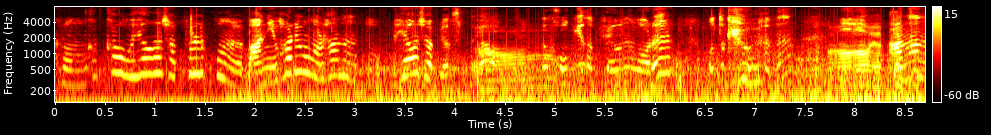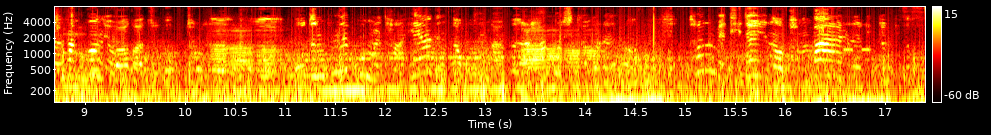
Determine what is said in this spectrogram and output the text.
그런 카카오 헤어샵 플랫폼을 많이 활용을 하는 또 헤어샵이었어요. 아. 거기서 배운 거를 어떻게 보면은 아, 안 하는. 사건에 와가지고 저는 아. 그 모든 플랫폼을 다 해야 된다고 생각을 아. 하고 시작을 해서 처음에 디자이너 반발이 좀 있었어요.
